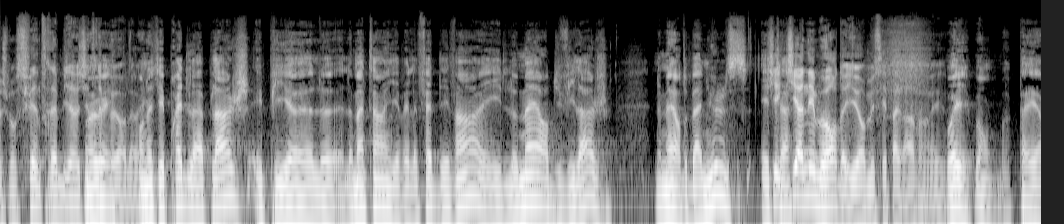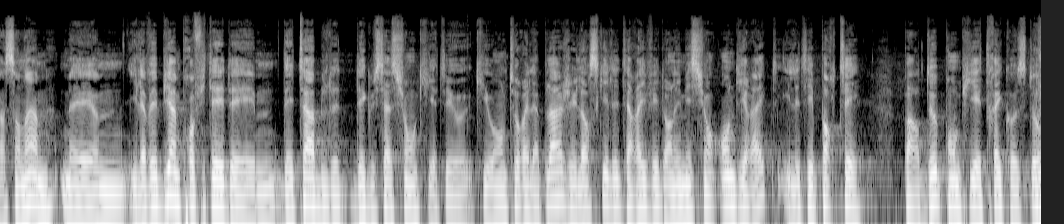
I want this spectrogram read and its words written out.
Je m'en souviens très bien, j'ai très peur là. On était près de la plage, et puis euh, le, le matin, il y avait la fête des vins, et le maire du village, le maire de Banyuls, Qui, qui en est mort d'ailleurs, mais c'est pas grave. oui. Oui, bon, pas à son âme, mais euh, il avait bien profité des, des tables de dégustation qui, étaient, qui ont entouré la plage. Et lorsqu'il est arrivé dans l'émission en direct, il était porté par deux pompiers très costauds.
